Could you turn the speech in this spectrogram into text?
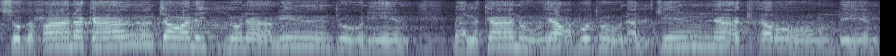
سبحانك أنت ولينا من دونهم بل كانوا يعبدون الجن أكثرهم بهم.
